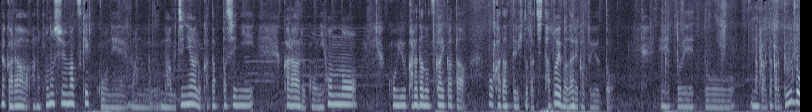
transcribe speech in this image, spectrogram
だからあのこの週末結構ねあの、まあ、うちにある片っ端にからあるこう日本のこういう体の使い方を語ってる人たち例えば誰かというとえっ、ー、とえっ、ー、となんかだから武道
